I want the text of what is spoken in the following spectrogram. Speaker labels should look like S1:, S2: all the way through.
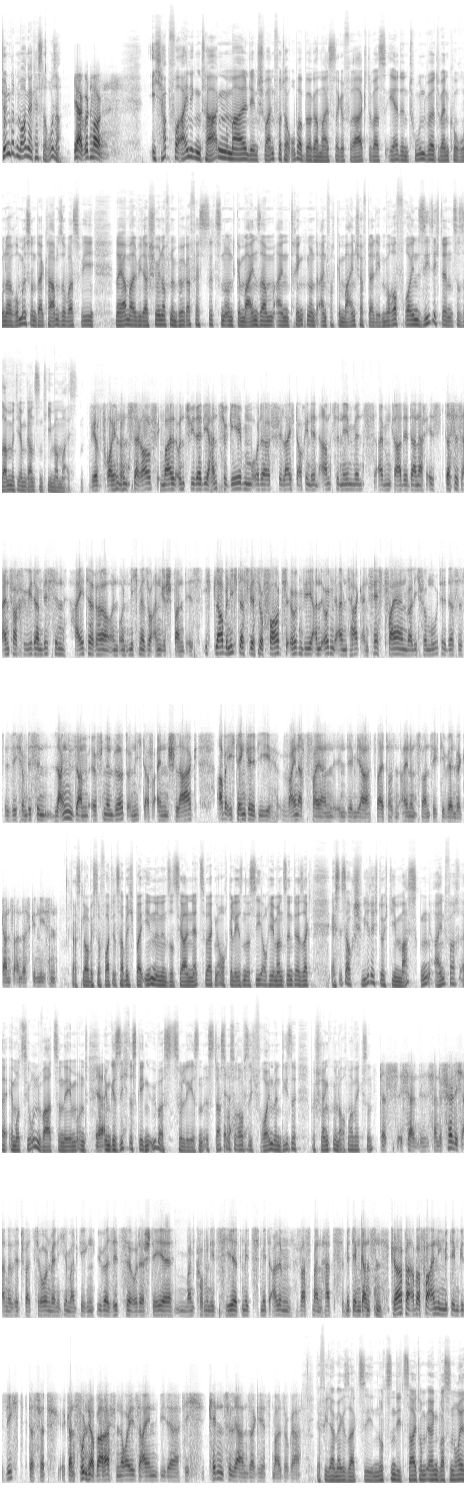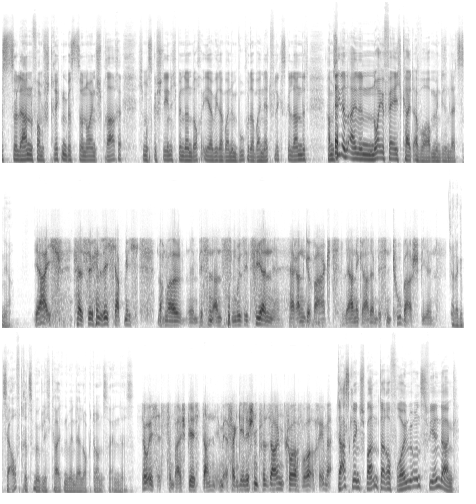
S1: Schönen guten Morgen, Herr Kessler-Rosa.
S2: Ja, guten Morgen.
S1: Ich habe vor einigen Tagen mal den Schweinfurter Oberbürgermeister gefragt, was er denn tun wird, wenn Corona rum ist. Und da kam sowas wie, naja, mal wieder schön auf einem Bürgerfest sitzen und gemeinsam einen trinken und einfach Gemeinschaft erleben. Worauf freuen Sie sich denn zusammen mit Ihrem ganzen Team am meisten?
S2: Wir freuen uns darauf, mal uns wieder die Hand zu geben oder vielleicht auch in den Arm zu nehmen, wenn es einem gerade danach ist, dass es einfach wieder ein bisschen heiterer und, und nicht mehr so angespannt ist. Ich glaube nicht, dass wir so sofort irgendwie an irgendeinem Tag ein Fest feiern, weil ich vermute, dass es sich ein bisschen langsam öffnen wird und nicht auf einen Schlag. Aber ich denke, die Weihnachtsfeiern in dem Jahr 2021, die werden wir ganz anders genießen.
S1: Das glaube ich sofort. Jetzt habe ich bei Ihnen in den sozialen Netzwerken auch gelesen, dass Sie auch jemand sind, der sagt, es ist auch schwierig durch die Masken einfach äh, Emotionen wahrzunehmen und ja. im Gesicht des Gegenübers zu lesen. Ist das, was worauf Sie sich freuen, wenn diese Beschränkungen auch mal weg sind?
S2: Lassen? Das ist ja das ist eine völlig andere Situation, wenn ich jemand gegenüber sitze oder stehe. Man kommuniziert mit, mit allem, was man hat, mit dem ganzen Körper, aber vor allen Dingen mit dem Gesicht. Das wird ganz wunderbar neu sein, wieder sich kennenzulernen, sage ich jetzt mal sogar.
S1: Ja, viele haben ja gesagt, sie nutzen die Zeit, um irgendwas Neues zu lernen, vom Stricken bis zur neuen Sprache. Ich muss gestehen, ich bin dann doch eher wieder bei einem Buch oder bei Netflix gelandet. Haben Sie denn eine neue Fähigkeit erworben in diesem letzten Jahr?
S2: Ja, ich persönlich habe mich nochmal ein bisschen ans Musizieren herangewagt, lerne gerade ein bisschen Tuba spielen.
S1: Ja, da gibt es ja Auftrittsmöglichkeiten, wenn der Lockdown zu Ende ist.
S2: So ist es zum Beispiel dann im evangelischen Posaunenchor, wo auch immer.
S1: Das klingt spannend, darauf freuen wir uns. Vielen Dank.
